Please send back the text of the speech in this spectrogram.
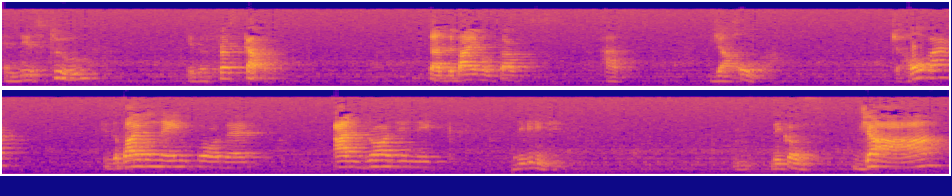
And these two is the first couple that the Bible talks as Jehovah. Jehovah is the Bible name for the androgynic divinity. Because Jah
